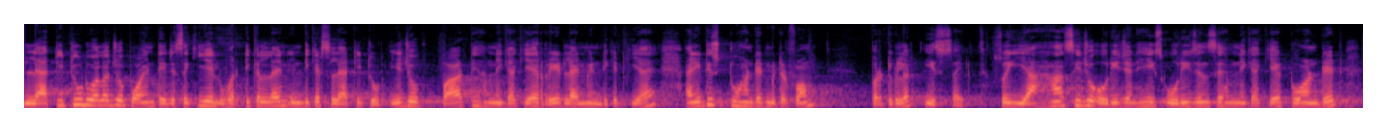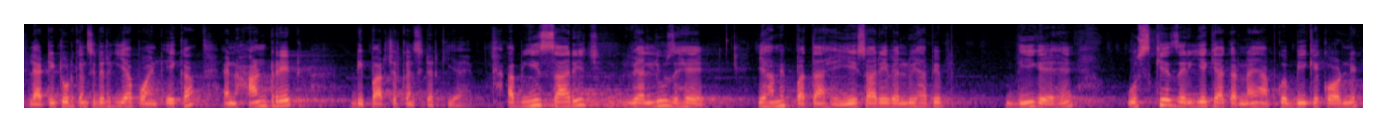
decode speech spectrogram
लैटिट्यूड वाला जो पॉइंट है, जैसे कि ये वर्टिकल लाइन इंडिकेट्स लैटीट्यूड ये जो पार्ट है, हमने क्या किया है? रेड लाइन में इंडिकेट किया है. And it is 200 metre from particular east side so यहाँ से जो ओरिजिन है, इस ओरिजिन से हमने क्या किया? 200 लैटिट्यूड कंसिडर किया पॉइंट ए का एंड 100 डिपार्चर कंसिडर किया है। अब ये सारी वैल्यूज़ है, ये हमें पता है। ये सारे वैल्यू यहाँ पे दी गए हैं। उसके ज़रिए क्या करना है, आपको बी के कोऑर्डिनेट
